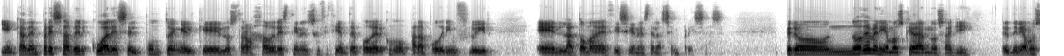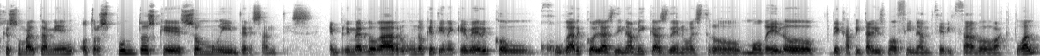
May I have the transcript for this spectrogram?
y en cada empresa ver cuál es el punto en el que los trabajadores tienen suficiente poder como para poder influir en la toma de decisiones de las empresas. Pero no deberíamos quedarnos allí. Tendríamos que sumar también otros puntos que son muy interesantes. En primer lugar, uno que tiene que ver con jugar con las dinámicas de nuestro modelo de capitalismo financiarizado actual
